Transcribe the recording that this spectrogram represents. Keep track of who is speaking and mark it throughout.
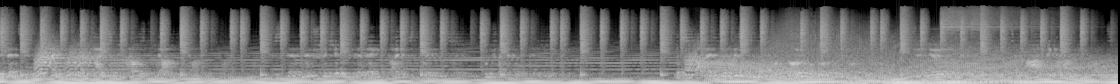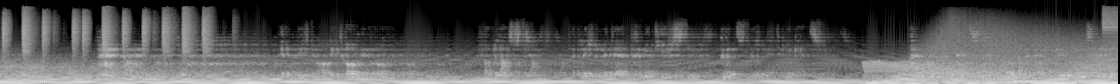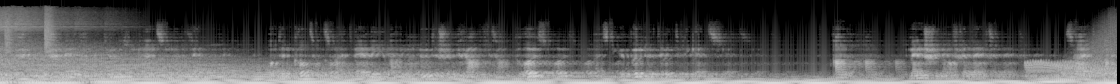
Speaker 1: this. Volkes als die gebündelte Intelligenz. Alle Menschen auf der Welt, seit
